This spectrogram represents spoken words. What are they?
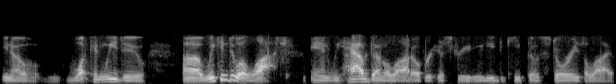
you know, what can we do? Uh, we can do a lot, and we have done a lot over history, and we need to keep those stories alive.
